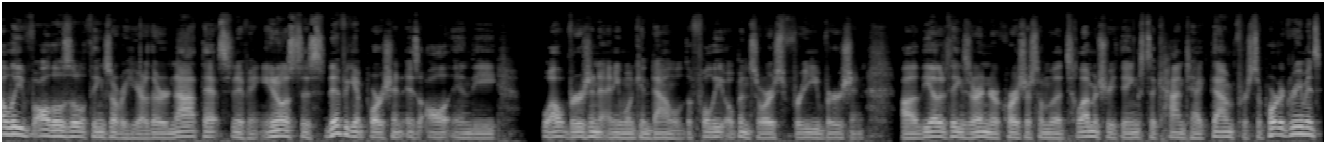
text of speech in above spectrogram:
I'll leave all those little things over here. They're not that significant. You notice the significant portion is all in the well version anyone can download the fully open source free version. Uh, the other things that are in there of course are some of the telemetry things to contact them for support agreements.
